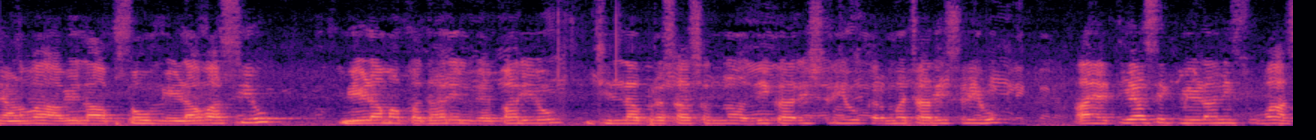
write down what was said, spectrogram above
જાણવા આવેલા આપ સૌ મેળાવાસીઓ, મેળામાં પધારેલ વેપારીઓ, જિલ્લા પ્રશાસનના અધિકારીશ્રીઓ, કર્મચારીશ્રીઓ, આ ઐતિહાસિક મેળાની સુવાસ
